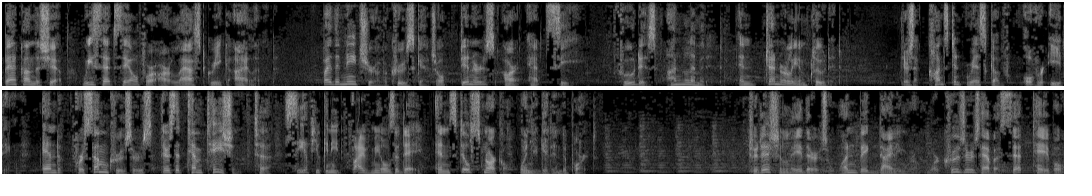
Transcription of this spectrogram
Back on the ship, we set sail for our last Greek island. By the nature of a cruise schedule, dinners are at sea. Food is unlimited and generally included there's a constant risk of overeating. And for some cruisers, there's a temptation to see if you can eat five meals a day and still snorkel when you get into port. Traditionally, there's one big dining room where cruisers have a set table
